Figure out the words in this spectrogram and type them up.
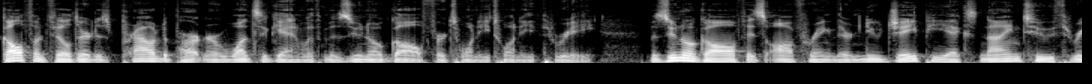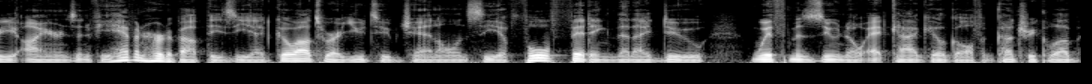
Golf Unfiltered is proud to partner once again with Mizuno Golf for 2023. Mizuno Golf is offering their new JPX 923 irons, and if you haven't heard about these yet, go out to our YouTube channel and see a full fitting that I do with Mizuno at Cog Hill Golf and Country Club.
